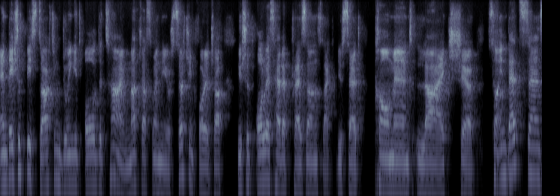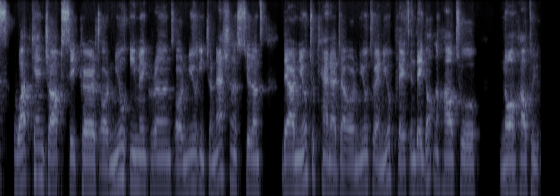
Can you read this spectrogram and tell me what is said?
and they should be starting doing it all the time, not just when you're searching for a job. You should always have a presence, like you said, comment, like, share. So in that sense, what can job seekers or new immigrants or new international students, they are new to Canada or new to a new place and they don't know how to know how to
